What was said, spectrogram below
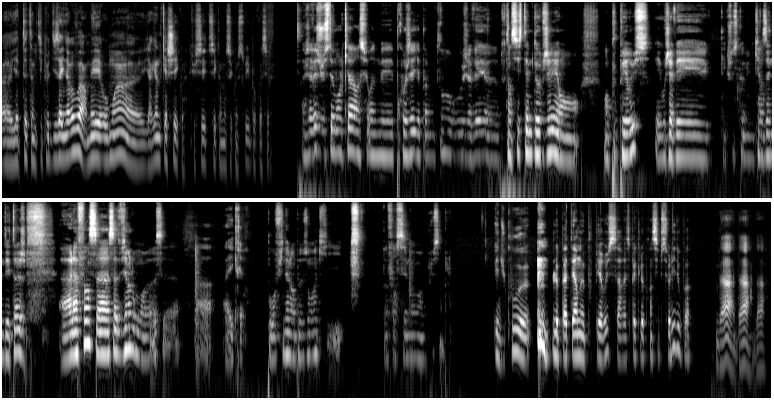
euh, il y a peut-être un petit peu de design à revoir, mais au moins, il euh, n'y a rien de caché, quoi. Tu sais, tu sais comment c'est construit, pourquoi c'est là. J'avais justement le cas hein, sur un de mes projets il y a pas longtemps où j'avais euh, tout un système d'objets en, en poupée russe et où j'avais quelque chose comme une quinzaine d'étages. À la fin, ça, ça devient long euh, à, à, écrire. Pour au final un besoin qui pas forcément plus simple. Et du coup, euh, le pattern poupée russe, ça respecte le principe solide ou pas? Da, da, da.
